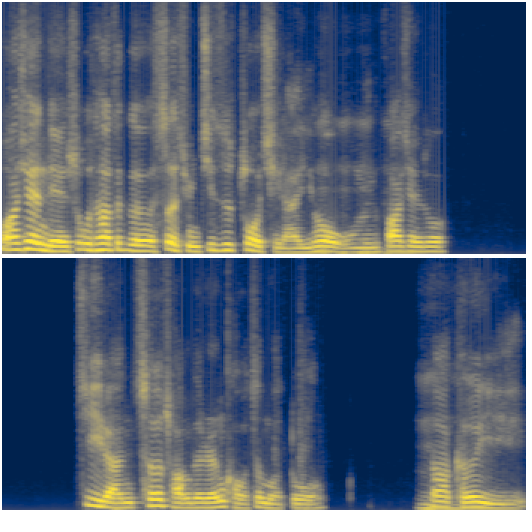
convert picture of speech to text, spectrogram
发现脸书它这个社群机制做起来以后，我们发现说，既然车床的人口这么多，那可以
